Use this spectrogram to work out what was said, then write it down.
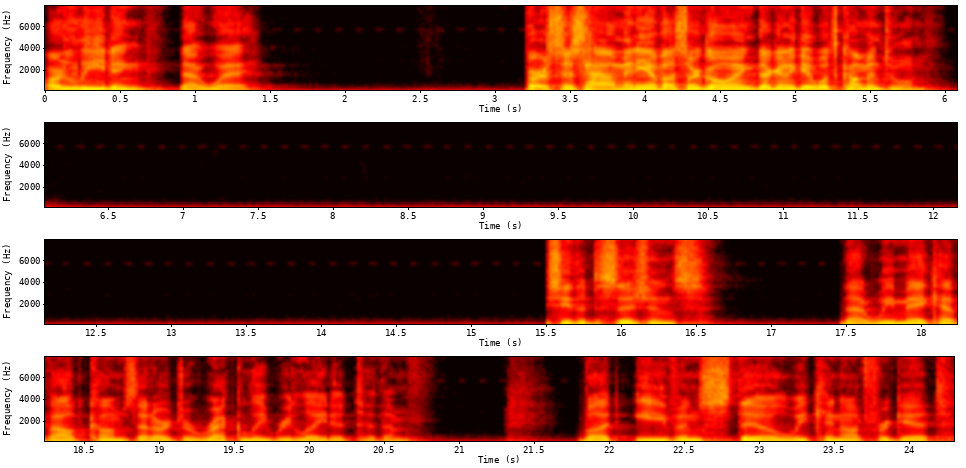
are leading that way? Versus how many of us are going, they're going to get what's coming to them. See, the decisions that we make have outcomes that are directly related to them. But even still, we cannot forget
